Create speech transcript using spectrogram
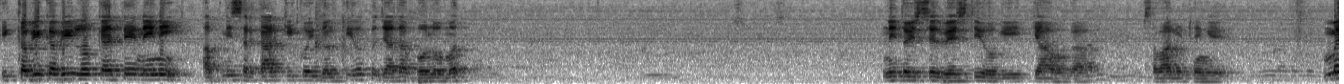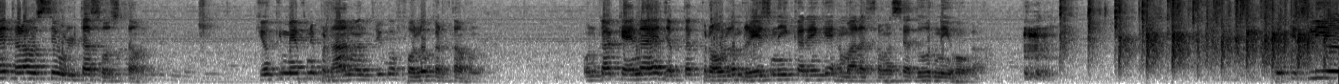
कि कभी कभी लोग कहते हैं, नहीं नहीं, अपनी सरकार की कोई गलती हो तो ज़्यादा बोलो मत। नहीं तो इससे बेजती होगी, क्या होगा? सवाल उठेंगे। मैं थोड़ा उससे उल्टा सोचता हूँ, क्योंकि मैं अपने प्रधानमंत्री को फॉलो करता हूँ। उनका कहना है, जब तक प्रॉब्लम रेज नहीं करेंगे, हमारा समस्या दूर नहीं होगा। तो इसलिए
